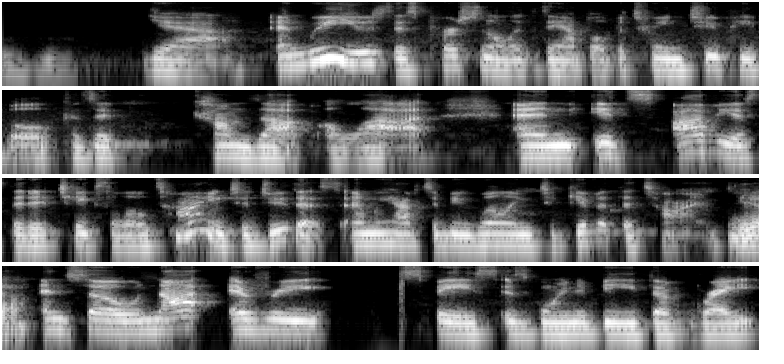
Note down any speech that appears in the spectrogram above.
Mm-hmm. Yeah. And we use this personal example between two people because it comes up a lot. And it's obvious that it takes a little time to do this, and we have to be willing to give it the time. Yeah. And so, not every space is going to be the right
